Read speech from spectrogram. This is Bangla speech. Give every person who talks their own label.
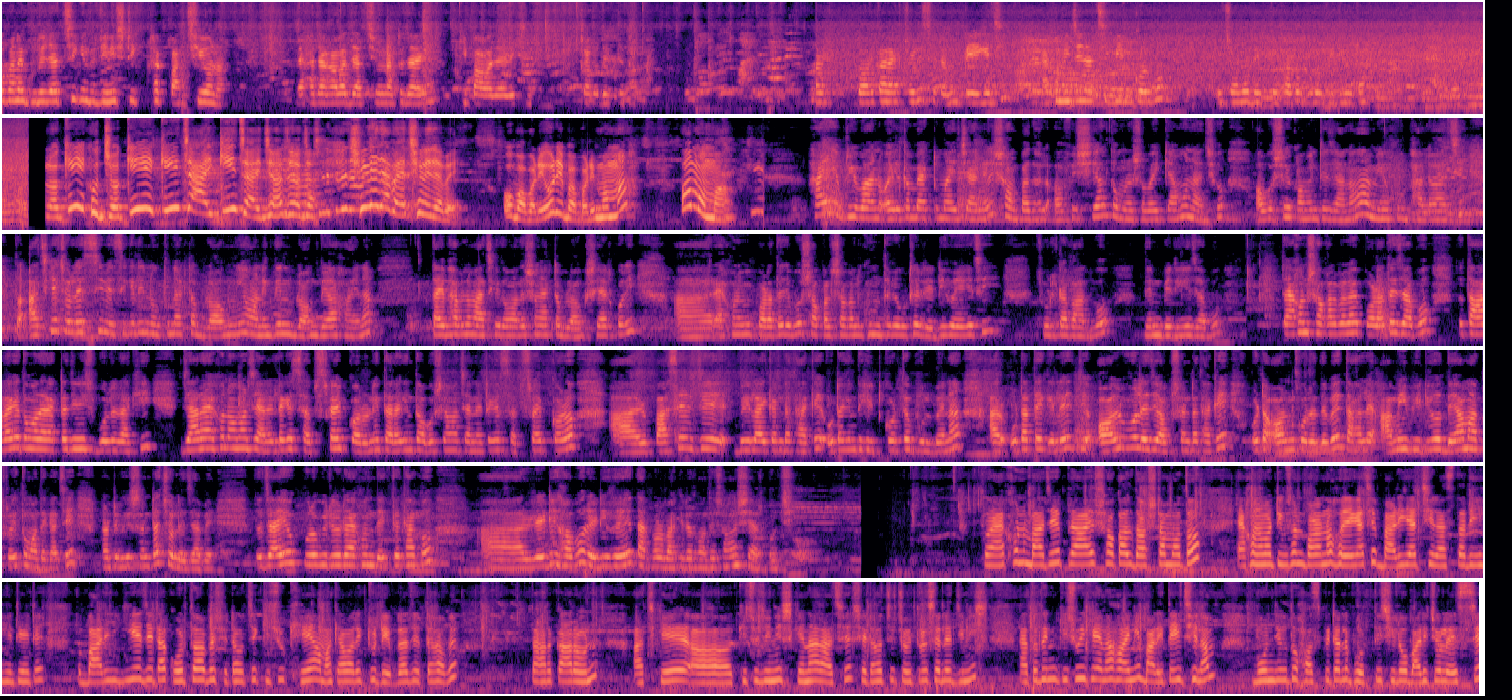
Speaker 1: দোকানে ঘুরে যাচ্ছি কিন্তু জিনিস ঠিকঠাক পাচ্ছিও না। দেখা যাক আবার যাচ্ছি অন্য একটা জায়গায় কি পাওয়া যায় দেখি। চলো দেখতে থাকো। দরকার অ্যাকচুয়ালি সেটা আমি পেয়ে গেছি। এখন নিচে যাচ্ছি বিল করব। তো চলো দেখতে থাকো পুরো ভিডিওটা। বলো কি খুঁজছো? কি কি চাই কি চাই? যা যা যা। ছিঁড়ে যাবে ছিঁড়ে যাবে। ও বাবারে ওরে বাবারে মাম্মা। ও মাম্মা। Hi everyone welcome back to my channel Sampad হল অফিসিয়াল তোমরা সবাই কেমন আছো? অবশ্যই কমেন্টে জানাও, আমিও খুব ভালো আছি। তো আজকে চলে এসেছি বেসিক্যালি নতুন একটা ব্লগ নিয়ে। অনেকদিন ব্লগ দেওয়া হয় না, তাই ভাবলাম আজকে তোমাদের সঙ্গে একটা ব্লগ শেয়ার করি। আর এখন আমি পড়াতে যাব, সকাল সকাল ঘুম থেকে উঠে রেডি হয়ে গেছি, চুলটা বাঁধবো দেন বেরিয়ে যাব। তো এখন সকালবেলায় পড়াতে যাব। তো তার আগে তোমাদের একটা জিনিস বলে রাখি, যারা এখন আমার চ্যানেলটাকে সাবস্ক্রাইব করনি, তারা কিন্তু অবশ্যই আমার চ্যানেলটাকে সাবস্ক্রাইব করো। আর পাশের যে বেল আইকনটা থাকে, ওটা কিন্তু হিট করতে ভুলবে না। আর ওটাতে গেলে যে অল বলে যে অপশানটা থাকে, ওটা অন করে দেবে। তাহলে আমি ভিডিও দেওয়া মাত্রই তোমাদের কাছে নোটিফিকেশানটা চলে যাবে। তো যাই হোক, পুরো ভিডিওটা এখন দেখতে থাকো। আর রেডি হব রেডি হয়ে তারপর বাকিটা তোমাদের সঙ্গে শেয়ার করছি। তো এখন বাজে প্রায় সকাল দশটা মতো। এখন আমার টিউশন পড়ানো হয়ে গেছে, বাড়ি যাচ্ছি রাস্তা দিয়ে হেঁটে হেঁটে। তো বাড়ি গিয়ে যেটা করতে হবে সেটা হচ্ছে কিছু খেয়ে আমাকে আবার একটু ডেবরা যেতে হবে। তার কারণ আজকে কিছু জিনিস কেনার আছে, সেটা হচ্ছে চৈত্র সেলের জিনিস। এতদিন কিছুই কেনা হয়নি, বাড়িতেই ছিলাম। বোন যেহেতু হসপিটালে ভর্তি ছিল, বাড়ি চলে এসছে।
